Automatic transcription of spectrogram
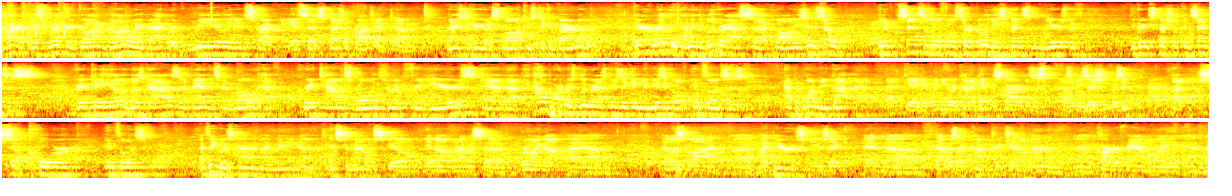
start. This record, Gone, Gone Away Backward, really did strike me. It's a special project. Um, nice to hear you in a small acoustic environment. They're really, I mean, the bluegrass uh, qualities. So, in a sense, a little full circle. You spent some years with the great Special Consensus, Greg Cahill, and those guys in a band that's been rolling, had great talents rolling through it for years. And uh, how important was bluegrass music in your musical influences at the point where you got that? that gig and when you were kind of getting started as a, as a musician? Was it a, a, core influence? I think it was kind of my main uh, instrumental skill. You know, when I was uh, growing up, I, uh, I listened a lot of uh, my parents' music, and uh, that was like Country Gentlemen and uh, Carter Family and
